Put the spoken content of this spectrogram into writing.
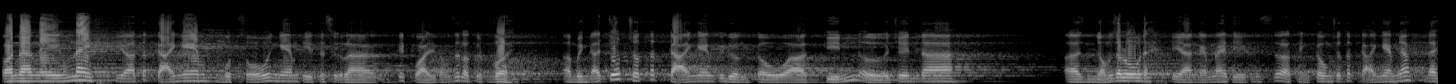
Còn à, ngày hôm nay thì à, tất cả anh em, một số anh em thì thực sự là kết quả thì nó rất là tuyệt vời. À, mình đã chốt cho tất cả anh em cái đường cầu à, kín ở trên à, à, nhóm Zalo này thì à, ngày hôm nay thì cũng rất là thành công cho tất cả anh em nhé. Đây,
